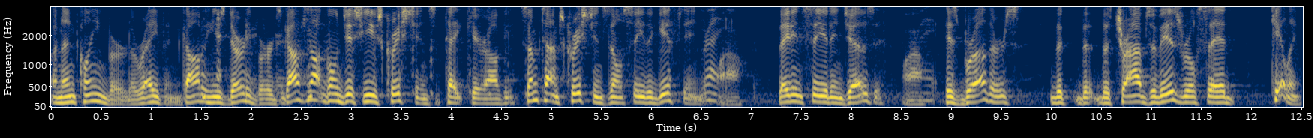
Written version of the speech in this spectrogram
an unclean bird, a raven. God will use dirty birds. God's not going to just use Christians to take care of you. Sometimes Christians don't see the gift in you. Right. Wow. They didn't see it in Joseph. Wow. Right. His brothers, the, the, the tribes of Israel, said, kill him.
